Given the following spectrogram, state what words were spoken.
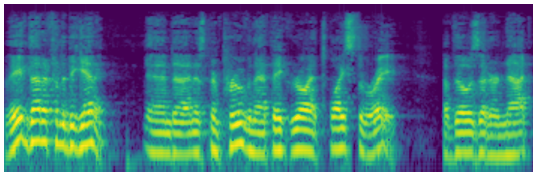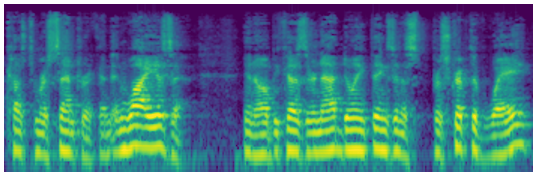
They've done it from the beginning, and, uh, and it's been proven that they grow at twice the rate of those that are not customer centric. And, and why is that? You know, because they're not doing things in a prescriptive way.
